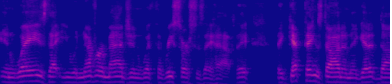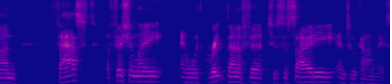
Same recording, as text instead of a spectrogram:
in ways that you would never imagine with the resources they have. They they get things done and they get it done fast, efficiently, and with great benefit to society and to economies.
